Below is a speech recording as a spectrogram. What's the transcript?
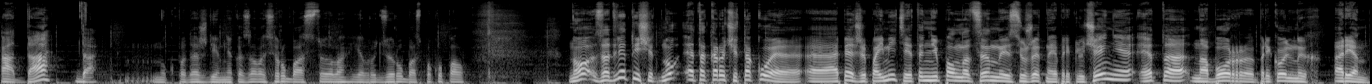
А, да? Да. Ну-ка, подожди, мне казалось, рубас стоила. Я вроде за рубас покупал. Но за 2000, ну, это, короче, такое, э, опять же, поймите, это не полноценное сюжетное приключение, это набор прикольных арен.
